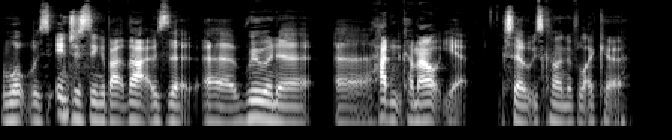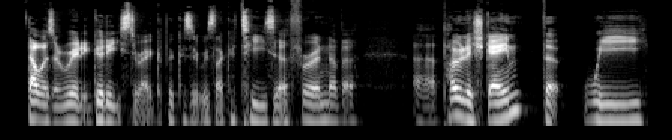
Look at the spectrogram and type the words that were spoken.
And what was interesting about that was that uh, Ruiner uh, hadn't come out yet, so it was kind of like a that was a really good Easter egg because it was like a teaser for another uh, Polish game that we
